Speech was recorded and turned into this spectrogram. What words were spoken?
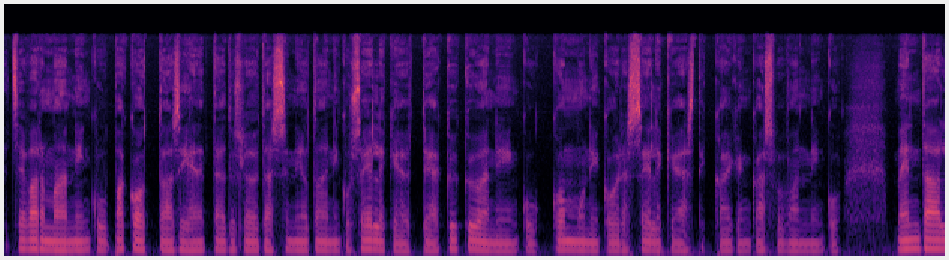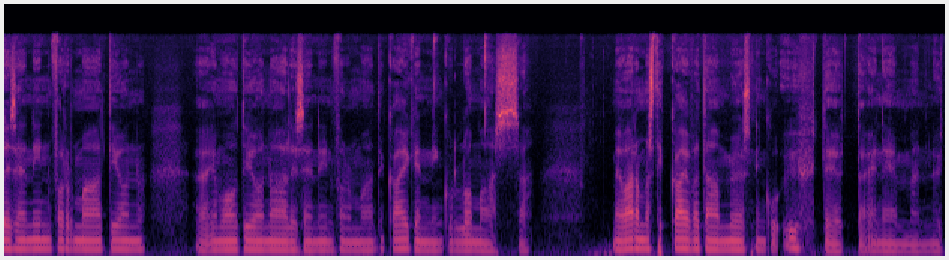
Et se varmaan niin kuin pakottaa siihen, että täytyisi löytää sinne jotain niin kuin selkeyttä ja kykyä niin kuin kommunikoida selkeästi kaiken kasvavan niin kuin mentaalisen informaation, emotionaalisen informaation, kaiken niin kuin lomassa – me varmasti kaivataan myös niin kuin yhteyttä enemmän nyt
